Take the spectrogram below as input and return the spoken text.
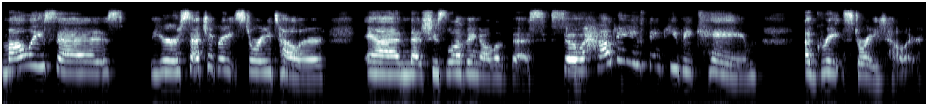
Molly says, you're such a great storyteller and that she's loving all of this. So how do you think you became a great storyteller?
